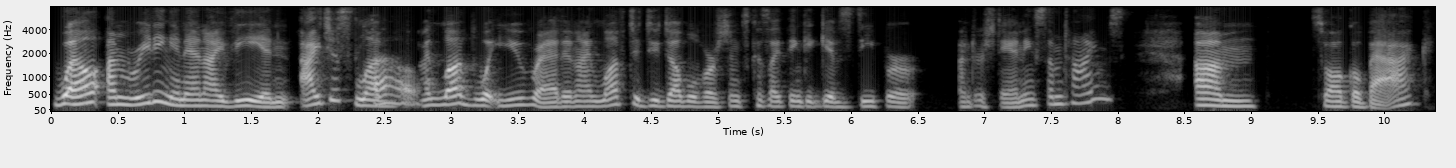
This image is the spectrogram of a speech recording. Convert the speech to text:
Well, I'm reading an NIV, and I just love. Oh. I love what you read, and I love to do double versions because I think it gives deeper understanding sometimes. Um, so I'll go back.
